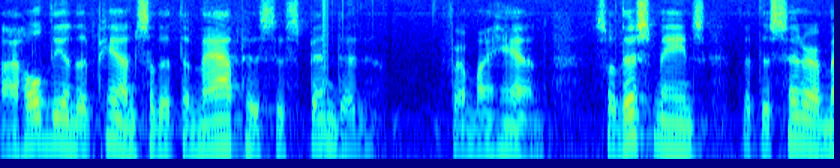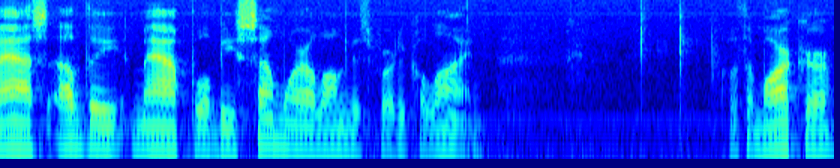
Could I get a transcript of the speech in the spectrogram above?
I hold the end of the pin so that the map is suspended from my hand. So this means that the center of mass of the map will be somewhere along this vertical line. With a marker,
